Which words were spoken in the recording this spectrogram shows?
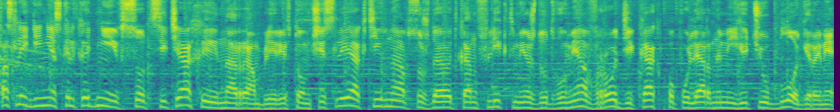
Последние несколько дней в соцсетях и на Рамблере в том числе активно обсуждают конфликт между двумя вроде как популярными YouTube-блогерами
